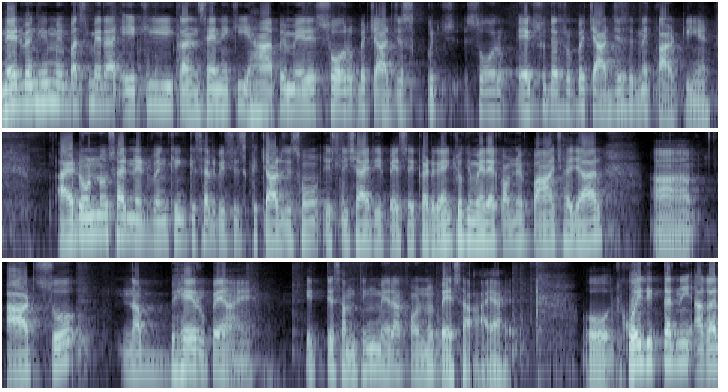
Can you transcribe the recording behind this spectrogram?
नेट बैंकिंग में बस मेरा एक ही कंसर्न है कि यहाँ पे मेरे सौ रुपये चार्जेस कुछ सौ, एक सौ दस रुपये चार्जेस इतने काट लिए हैं। आई डोंट नो शायद नेट बैंकिंग की सर्विसेज़ के चार्जेस हों, इसलिए शायद ये पैसे कट गए क्योंकि मेरे अकाउंट में पाँच हज़ार आठ सौ नब्बे रुपये आए इतने समथिंग मेरा अकाउंट में पैसा आया है। और कोई दिक्कत नहीं, अगर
